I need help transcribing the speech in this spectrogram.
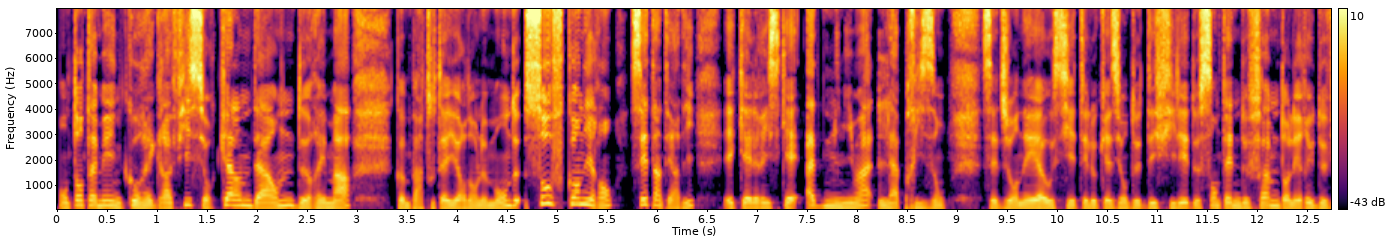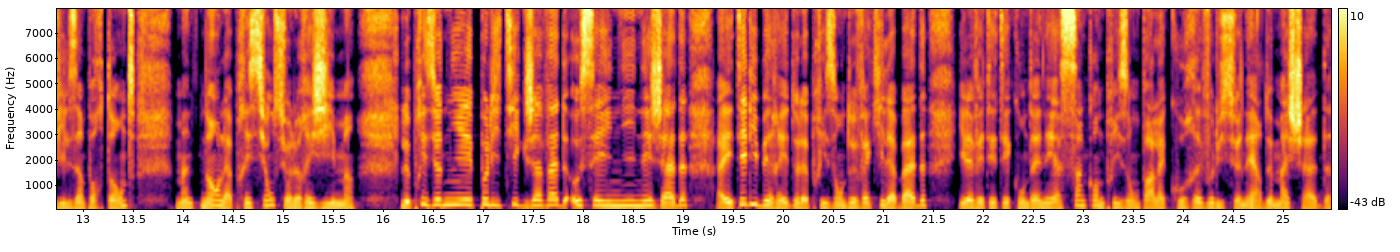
ont entamé une chorégraphie sur Calm Down de Rema, comme partout ailleurs dans le monde, sauf qu'en Iran, c'est interdit et qu'elle risquait ad minima la prison. Cette journée a aussi été l'occasion de défiler de centaines de femmes dans les rues de villes importantes. Maintenant, la pression sur le régime. Le prisonnier politique Javad Hosseini Nejad a été libéré de la prison de Vakilabad. Il avait été condamné à 5 ans de prison par la cour révolutionnaire de Mashhad.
